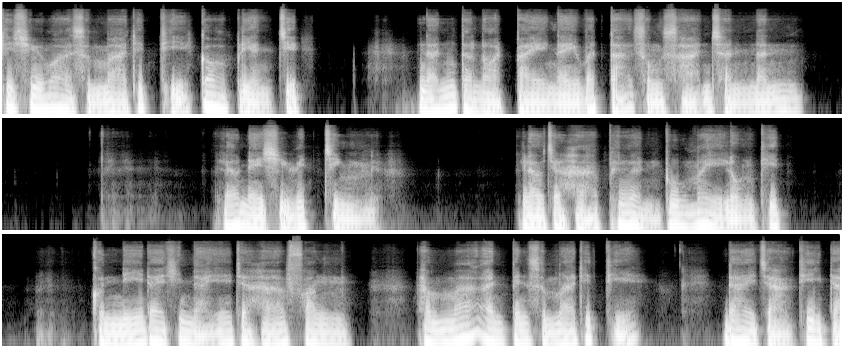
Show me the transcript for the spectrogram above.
ที่ชื่อว่าสัมมาทิฏฐิก็เปลี่ยนจิต นั้นตลอดไปในวัฏฏะสงสารฉันนั้น แล้วในชีวิตจริง เราจะหาเพื่อนผู้ไม่หลงทิศ คนนี้ได้ที่ไหนจะหาฟัง ธรรมะอันเป็นสมาทิฏฐิได้จากที่ใด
